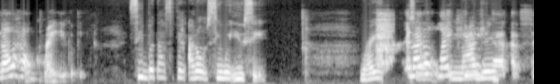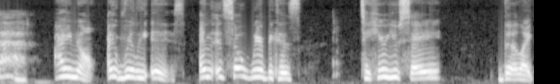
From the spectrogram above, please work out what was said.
know how great you could be. See, but that's the thing. I don't see what you see. Right? And so I don't like imagine that. That's sad. I know. It really is. And it's so weird because to hear you say the like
